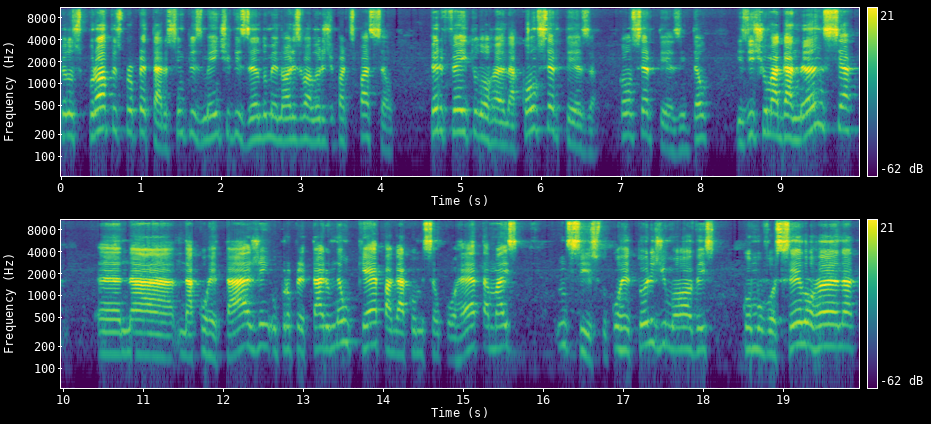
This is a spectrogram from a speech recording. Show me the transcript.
pelos próprios proprietários, simplesmente visando menores valores de participação. Perfeito, Lohana, com certeza, com certeza. Então, existe uma ganância eh, na, na corretagem, o proprietário não quer pagar a comissão correta, mas, insisto, corretores de imóveis como você, Lohana,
